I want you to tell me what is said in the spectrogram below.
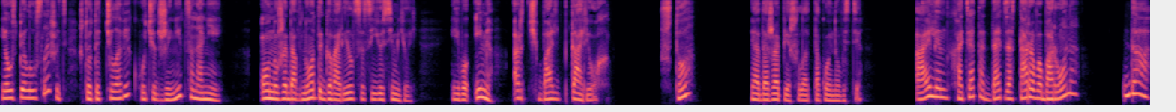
я успела услышать, что этот человек хочет жениться на ней. Он уже давно договорился с ее семьей. Его имя Арчибальд Гарёх. Что? Я даже опешила от такой новости. Айлен хотят отдать за старого барона? Да,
